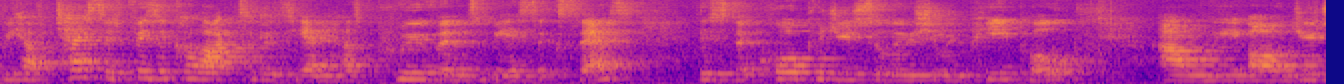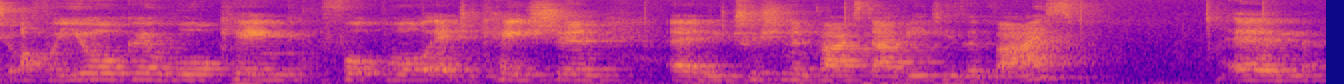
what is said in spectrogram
We have tested physical activity and it has proven to be a success. This is a co-produced solution with people and we are due to offer yoga, walking, football, education, uh, nutrition advice, diabetes advice, um,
